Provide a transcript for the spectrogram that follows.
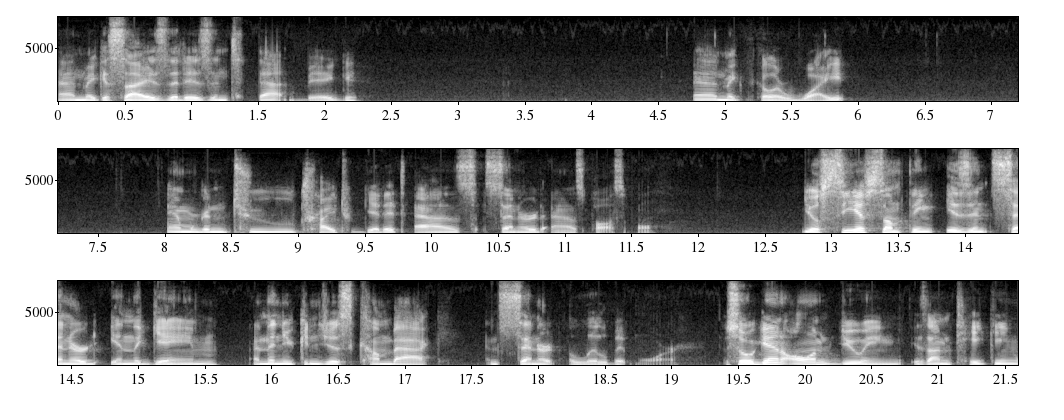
and make a size that isn't that big. And make the color white and we're going to try to get it as centered as possible. You'll see if something isn't centered in the game, and then you can just come back and center it a little bit more. So again, all I'm doing is I'm taking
